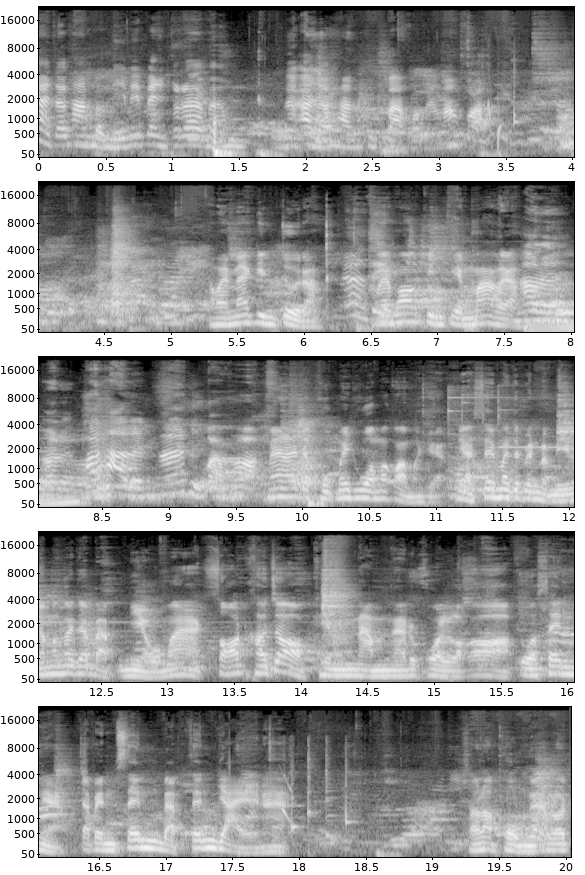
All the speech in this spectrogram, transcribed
อาจจะทำแบบนี้ไม่เป็นก็ได้มั้งแล้วอาจจะทำถูกปากกว่าแม่มากกว่า ทำไมแม่กินจืดอะนั่นสิ ทำไมพ่อกินเค็มมากเลยอะ เอาเลยเอาเลยพ่อทานเลยน่าจะถูกปากพ่อแม่น่าจะคลุกไม่ทั่วมากกว่าเมื่อกี้เนี่ยเส้นมันจะเป็นแบบนี้แล้วมันก็จะแบบเหนียวมาก ซอสเขาจะออกเค็มนำนะทุกคนแล้วก็ตัวเส้นเนี่ยจะเป็นเส้นแบบเส้นใหญ่นะฮะ สำหรับผมนะรส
